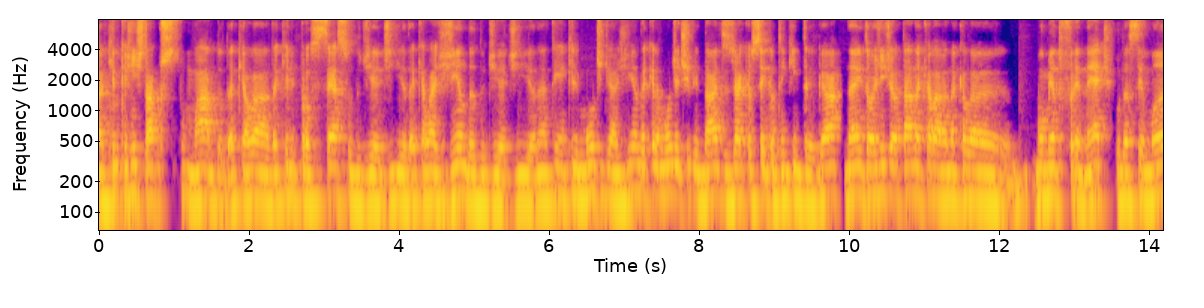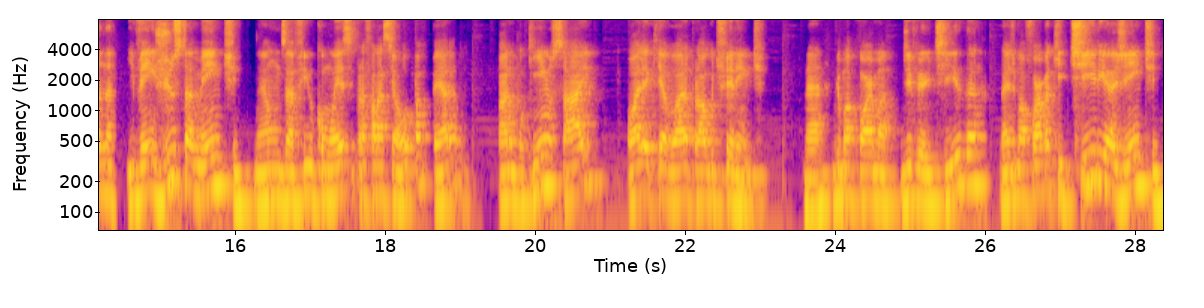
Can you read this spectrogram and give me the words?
daquilo que a gente está acostumado, daquela, daquele processo do dia a dia, daquela agenda do dia a dia, né? Tem aquele monte de agenda, aquele monte de atividades já que eu sei que eu tenho que entregar, né? Então a gente já está naquela, naquela momento frenético da semana e vem justamente né, um desafio como esse para falar assim, ó, opa, pera, para um pouquinho, sai, olha aqui agora para algo diferente. Né? De uma forma divertida, né? de uma forma que tire a gente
